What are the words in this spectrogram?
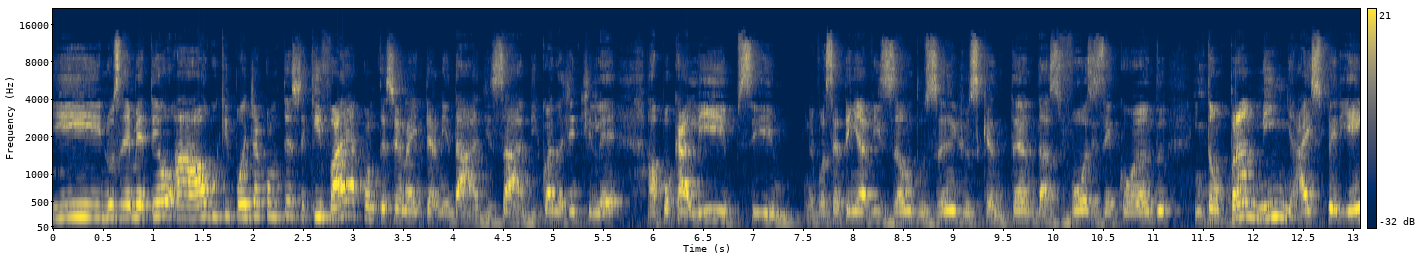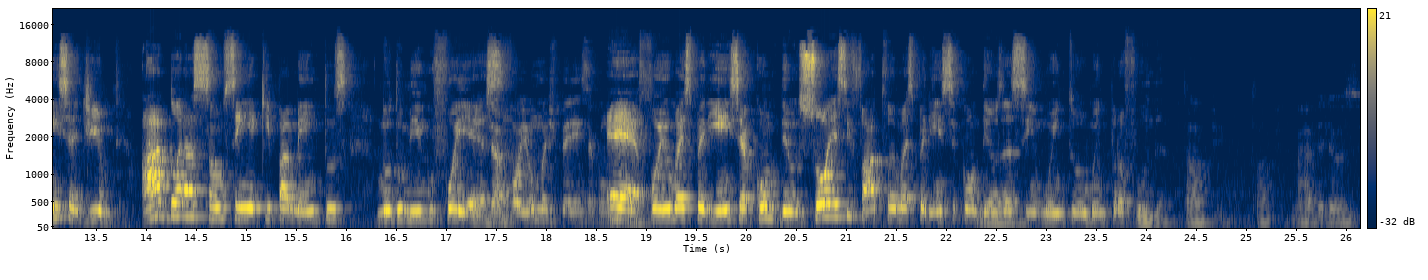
e nos remeteu a algo que pode acontecer, que vai acontecer na eternidade, sabe? Quando a gente lê Apocalipse, você tem a visão dos anjos cantando, das vozes ecoando. Então, para mim, a experiência de adoração sem equipamentos no domingo foi essa. Já foi uma experiência com É, Deus. foi uma experiência com Deus. Só esse fato foi uma experiência com Deus assim muito muito profunda. Top, top, maravilhoso.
